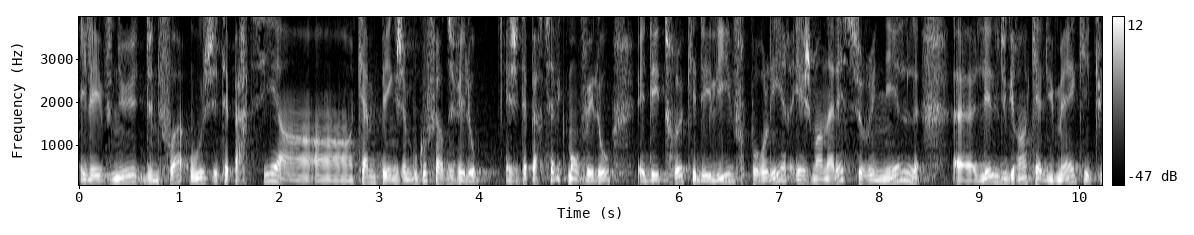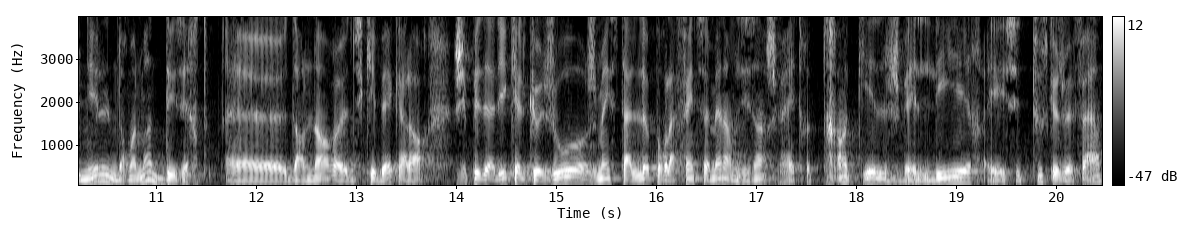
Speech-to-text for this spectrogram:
il est venu d'une fois où j'étais parti en, en camping. J'aime beaucoup faire du vélo. Et j'étais parti avec mon vélo et des trucs et des livres pour lire. Et je m'en allais sur une île, l'île du Grand Calumet, qui est une île normalement déserte dans le nord du Québec. Alors, j'ai pédalé quelques jours. Je m'installe là pour la fin de semaine en me disant, je vais être tranquille, je vais lire et c'est tout ce que je vais faire.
